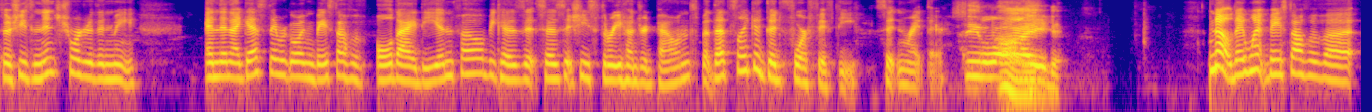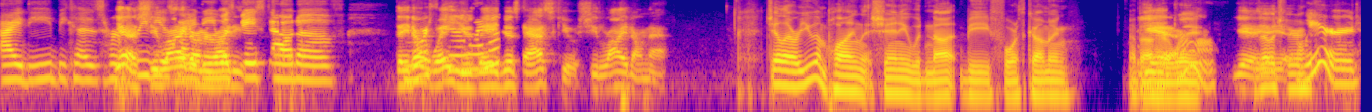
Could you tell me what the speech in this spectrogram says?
So she's an inch shorter than me. And then I guess they were going based off of old ID info because it says that she's 300 pounds, but that's like a good 450 sitting right there. She lied. No, they went based off of a ID because her Yeah, previous ID her was ID. based out of. They North don't weigh you. They just ask you. She lied on that. Jilla, are you implying that Shanny would not be forthcoming about her Yeah. weight? Oh, Yeah, Is yeah, what yeah. you're? weird.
